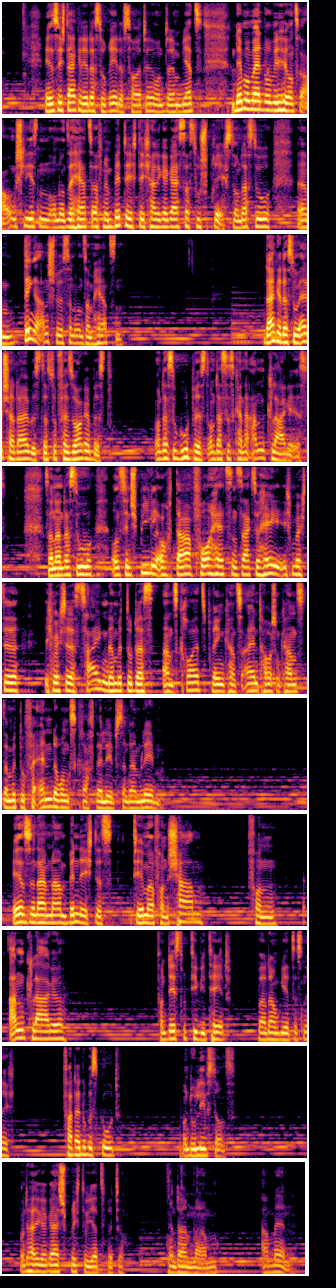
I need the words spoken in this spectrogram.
Jesus, ich danke dir, dass du redest heute. Und ähm, jetzt, in dem Moment, wo wir hier unsere Augen schließen und unser Herz öffnen, bitte ich dich, Heiliger Geist, dass du sprichst und dass du ähm, Dinge anstößt in unserem Herzen. Danke, dass du El Shaddai bist, dass du Versorger bist und dass du gut bist und dass es keine Anklage ist, sondern dass du uns den Spiegel auch da vorhältst und sagst so, hey, ich möchte ich möchte das zeigen, damit du das ans Kreuz bringen kannst, eintauschen kannst, damit du Veränderungskraft erlebst in deinem Leben. Jesus, in deinem Namen binde ich das Thema von Scham, von Anklage, von Destruktivität, weil darum geht es nicht. Vater, du bist gut und du liebst uns. Und Heiliger Geist, sprich du jetzt bitte in deinem Namen. Amen.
